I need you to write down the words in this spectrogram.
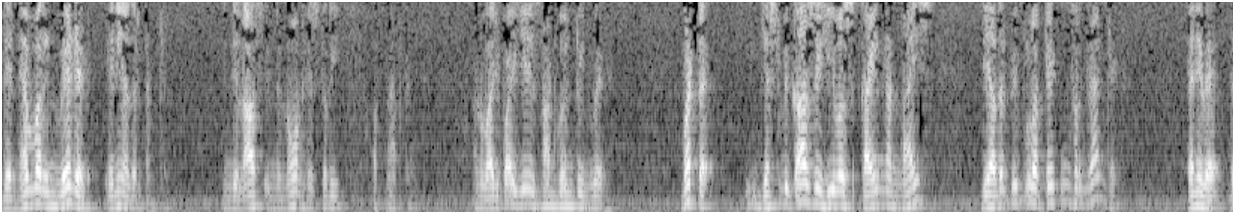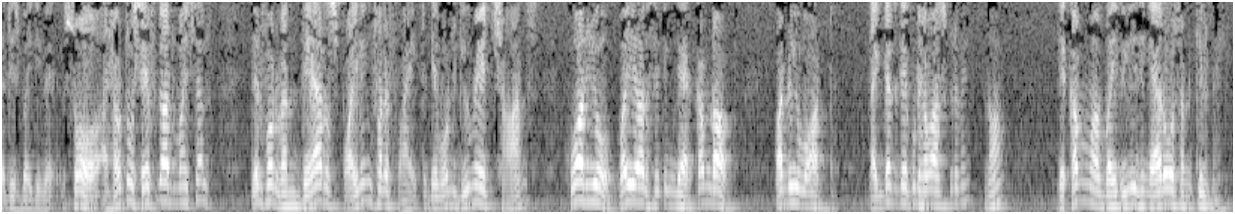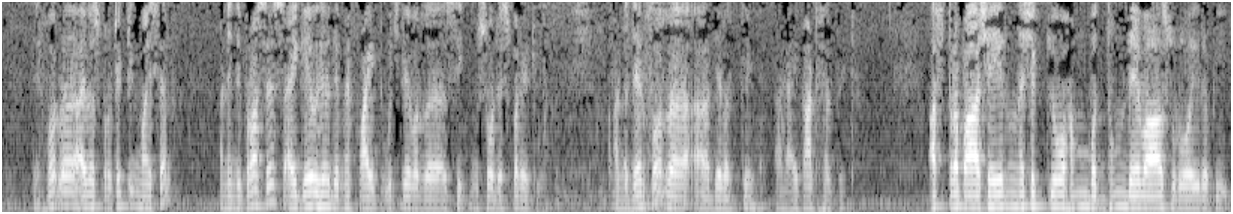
They never invaded any other country in the last in the known history of mankind. And Vajpayee ji is not going to invade. But uh, just because he was kind and nice the other people are taking for granted anyway that is by the way. So I have to safeguard myself. Therefore when they are spoiling for a fight they won't give me a chance. Who are you? Why are you are sitting there? Come down. What do you want? Like that they could have asked me? No. They come uh, by releasing arrows and kill me. Therefore uh, i was protecting myself. And in the process i gave them a fight which they were uh, seeking so desperately. And therefore uh, uh, they were killed. I, I can't help it astrapashairna shakyoham baddhum devasuroirapi.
